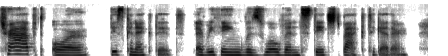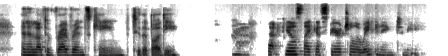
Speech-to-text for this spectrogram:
trapped or disconnected. Everything was woven, stitched back together. And a lot of reverence came to the body. That feels like a spiritual awakening to me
